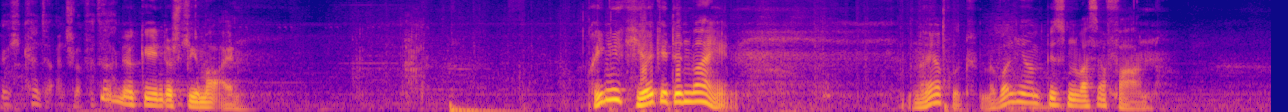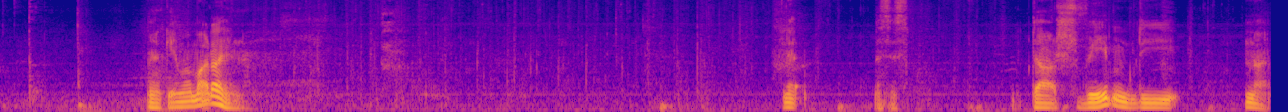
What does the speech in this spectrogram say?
Ich könnte einen Schluck vertragen. Wir gehen das Spiel mal ein. Bringe Kirke den Wein. Naja gut, wir wollen ja ein bisschen was erfahren. Dann gehen wir mal dahin. Ne, es ist... Da schweben die... Nein.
